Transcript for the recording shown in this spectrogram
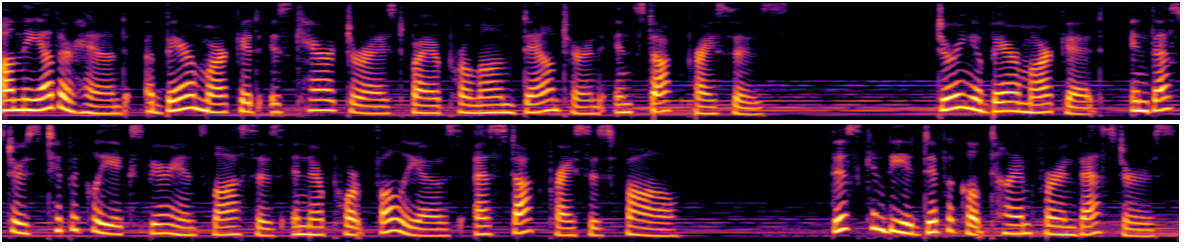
On the other hand, a bear market is characterized by a prolonged downturn in stock prices. During a bear market, investors typically experience losses in their portfolios as stock prices fall. This can be a difficult time for investors,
